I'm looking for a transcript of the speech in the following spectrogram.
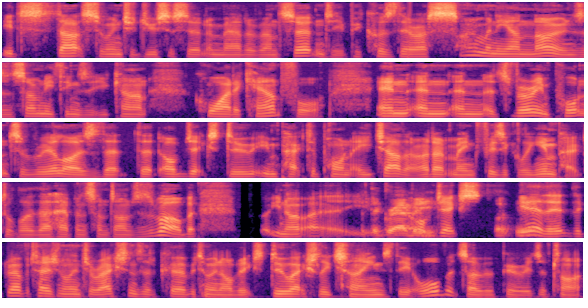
it starts to introduce a certain amount of uncertainty because there are so many unknowns and so many things that you can't quite account for. And and, and it's very important to realize that, that objects do impact upon each other. I don't mean physically impact, although that happens sometimes as well, but you know, uh, the gravity objects, yeah, yeah. the, the gravitational interactions that occur between objects do actually change their orbits over periods of time.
